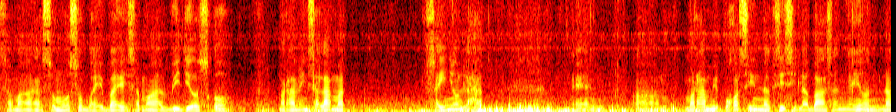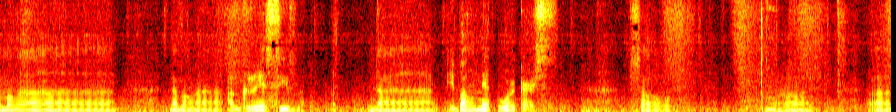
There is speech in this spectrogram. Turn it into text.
sa mga sumusubaybay sa mga videos ko. Maraming salamat sa inyong lahat. And um, marami po kasi nagsisilabasan ngayon na mga na mga aggressive na ibang networkers. So, uh, uh,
